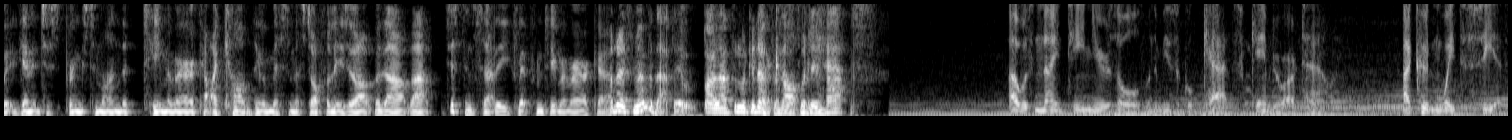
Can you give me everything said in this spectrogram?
Again, it just brings to mind the Team America. I can't think of Mr. Mistoffelees without, without that. Just insert the clip from Team America. I don't remember that bit. I'll have to look it up and then Cast put of in. cats. I was 19 years old when the musical Cats came to our town. I couldn't wait to see it.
